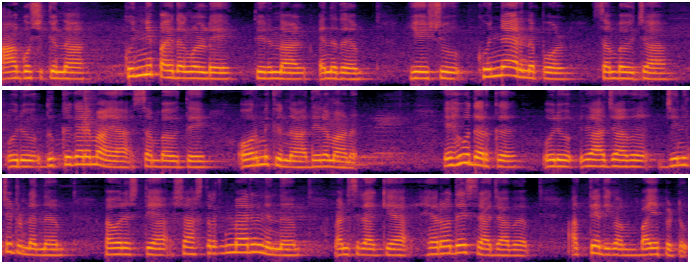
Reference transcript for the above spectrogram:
ആഘോഷിക്കുന്ന കുഞ്ഞു പൈതങ്ങളുടെ തിരുനാൾ എന്നത് യേശു കുഞ്ഞായിരുന്നപ്പോൾ സംഭവിച്ച ഒരു ദുഃഖകരമായ സംഭവത്തെ ഓർമ്മിക്കുന്ന ദിനമാണ്. യഹൂദർക്ക് ഒരു രാജാവ് ജനിച്ചിട്ടുണ്ടെന്ന് പൗരസ്ത്യ ശാസ്ത്രജ്ഞന്മാരിൽ നിന്ന് മനസ്സിലാക്കിയ ഹെറോദേസ് രാജാവ് അത്യധികം ഭയപ്പെട്ടു.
